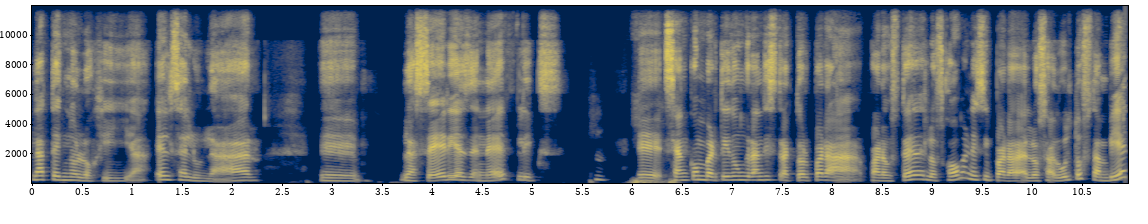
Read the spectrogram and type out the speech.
La tecnología, el celular, eh, las series de Netflix, eh, se han convertido en un gran distractor para, para ustedes, los jóvenes, y para los adultos también.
